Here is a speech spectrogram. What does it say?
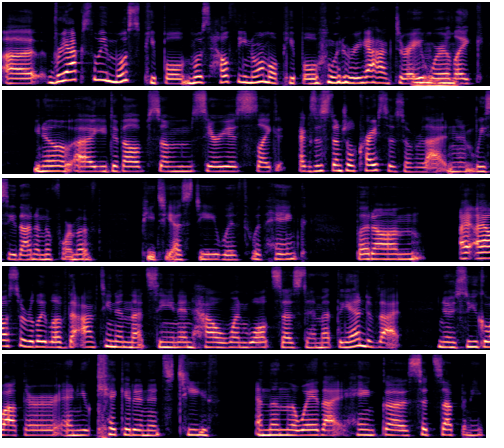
Uh, reacts the way most people, most healthy, normal people would react, right? Mm-hmm. Where like you know, uh, you develop some serious like existential crisis over that, and we see that in the form of PTSD with with Hank. But um, I, I also really love the acting in that scene and how when Walt says to him at the end of that, you know, so you go out there and you kick it in its teeth, and then the way that Hank uh, sits up and he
